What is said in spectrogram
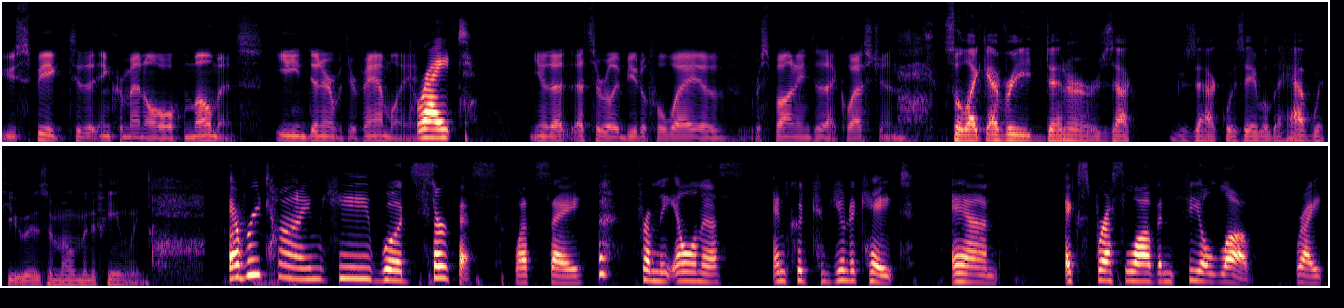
you speak to the incremental moments, eating dinner with your family. Right. You know, that that's a really beautiful way of responding to that question. So, like every dinner Zach Zach was able to have with you is a moment of healing. Every time he would surface, let's say, from the illness and could communicate and express love and feel love, right?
